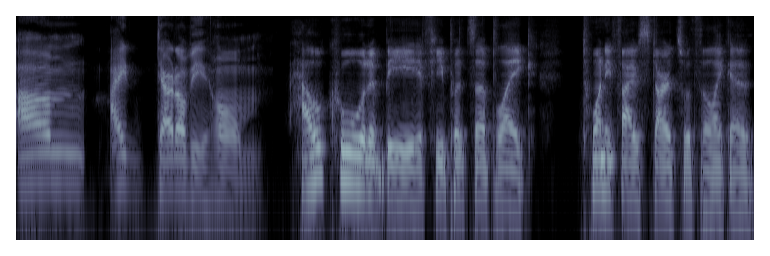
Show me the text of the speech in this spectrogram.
Um, I doubt I'll be home. How cool would it be if he puts up like 25 starts with like a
